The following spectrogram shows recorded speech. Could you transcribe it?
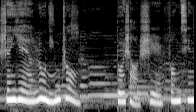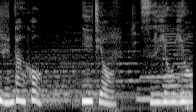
深夜露凝重，多少事风轻云淡后，依旧思悠悠。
